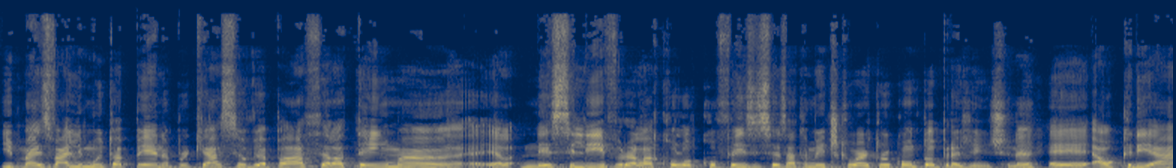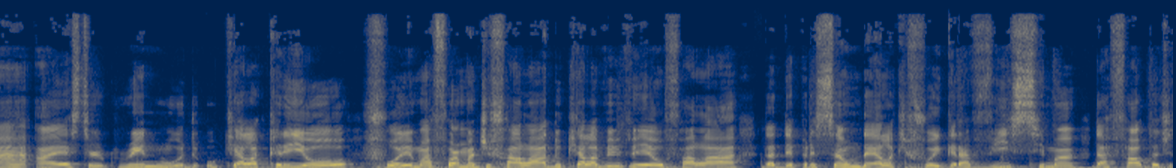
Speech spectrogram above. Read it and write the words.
E, mas vale muito a pena, porque a Silvia Plath, ela tem uma. Ela, nesse livro, ela colocou, fez isso exatamente que o Arthur contou pra gente, né? É, ao criar a Esther Greenwood, o que ela criou foi uma forma de falar do que ela viveu, falar da depressão dela, que foi gravíssima, da falta de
